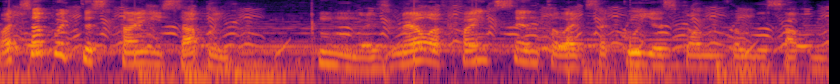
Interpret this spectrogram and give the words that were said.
What's up with this tiny sapling? Hmm, I smell a faint scent like Sakuya's coming from the sapling.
